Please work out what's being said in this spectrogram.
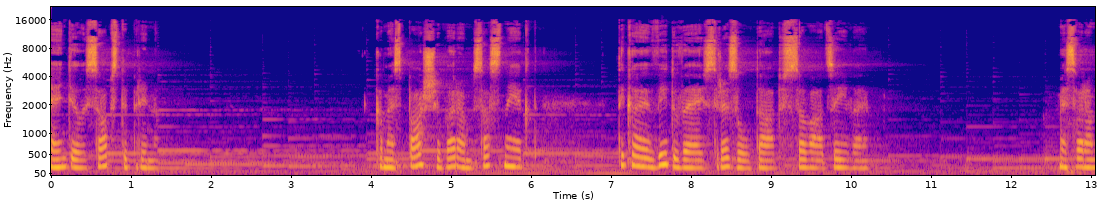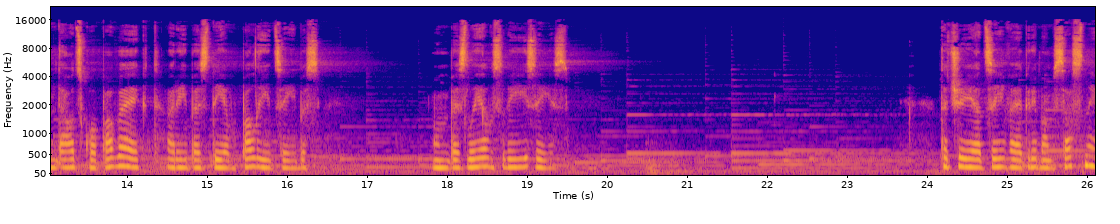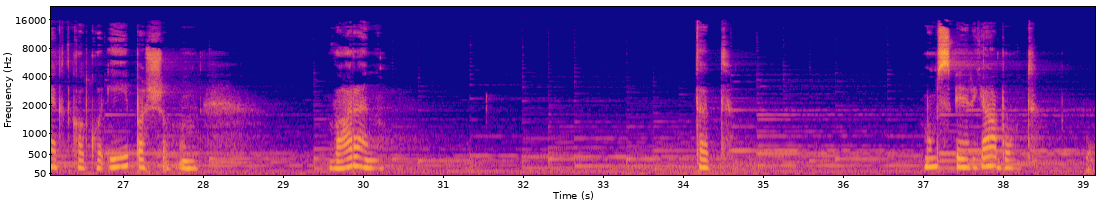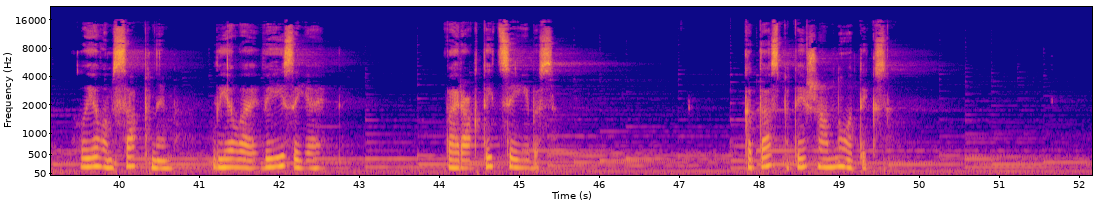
Eņģelis apstiprina, ka mēs paši varam sasniegt tikai viduvējus rezultātus savā dzīvē. Mēs varam daudz ko paveikt arī bez dieva palīdzības un bez lielas vīzijas. Taču, ja dzīvē gribam sasniegt kaut ko īpašu un varenu, tad mums ir jābūt lielam sapnim, lielai vīzijai, vairāk ticības, ka tas patiešām notiks.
